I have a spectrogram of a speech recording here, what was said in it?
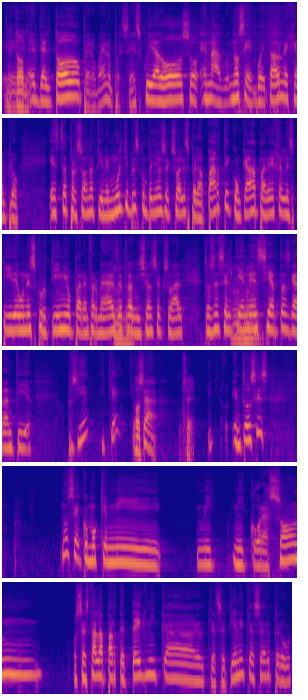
Del eh, todo. el del todo, pero bueno, pues es cuidadoso. Es más, no sé, voy a dar un ejemplo. Esta persona tiene múltiples compañeros sexuales, pero aparte con cada pareja les pide un escrutinio para enfermedades de transmisión sexual. Entonces él tiene ciertas garantías. Pues sí, ¿y qué? O O- sea, Sí. Entonces, no sé, como que mi, mi, mi corazón, o sea, está la parte técnica que se tiene que hacer, pero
